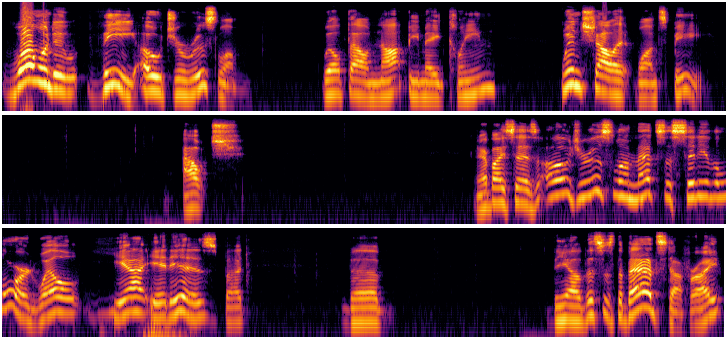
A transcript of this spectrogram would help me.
Woe unto thee, O Jerusalem! Wilt thou not be made clean? When shall it once be? Ouch. And everybody says, oh, Jerusalem, that's the city of the Lord. Well, yeah, it is, but the you know, this is the bad stuff, right?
